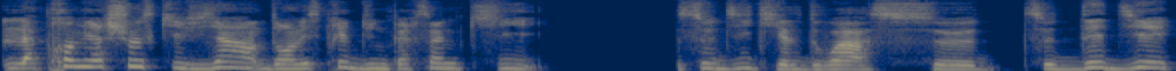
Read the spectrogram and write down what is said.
la première chose qui vient dans l'esprit d'une personne qui se dit qu'elle doit se, se dédier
